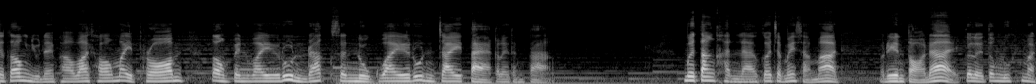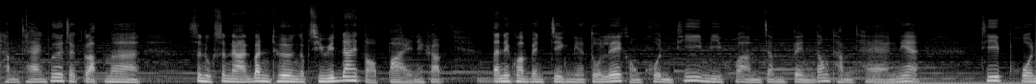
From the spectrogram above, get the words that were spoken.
จะต้องอยู่ในภาวะท้องไม่พร้อม ต้องเป็นวัยรุ่นรักสนุกวัยรุ่นใจแตกอะไรต่างๆ เมื่อตั้งครรภ์แล้วก็จะไม่สามารถ เรียนต่อได้ก็เลยต้องลุกขึ้นมาทำแท้งเพื่อจะกลับมาสนุกสนานบันเทิงกับชีวิตได้ต่อไปนะครับ แต่ในความเป็นจริงเนี่ยตัวเลขของคนที่มีความจำเป็นต้องทำแท้งเนี่ยที่พ้น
